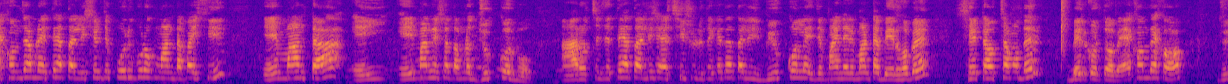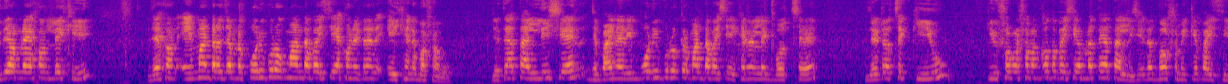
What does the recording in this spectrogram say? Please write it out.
এখন যে আমরা তেতাল্লিশের যে পরিপূরক মানটা পাইছি, এই মানটা এই এই মানের সাথে আমরা যোগ করব। আর হচ্ছে যে তেতাল্লিশ ছিষট্টি থেকে তেতাল্লিশ বিয়োগ করলে যে বাইনারি মানটা বের হবে, সেটা হচ্ছে আমাদের বের করতে হবে। এখন দেখো, যদি আমরা এখন লিখি যে এখন এই মানটা যে আমরা পরিপূরক মানটা পাইছি, এখন এটার এইখানে বসাবো। যে তেতাল্লিশের যে বাইনারি পরিপূরকের মানটা পাইছি, এখানে লিখব হচ্ছে, যেটা হচ্ছে কিউ কিউ সমান সমান কত পাইছি? আমরা তেতাল্লিশ, এটা দশমিকে পাইছি।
